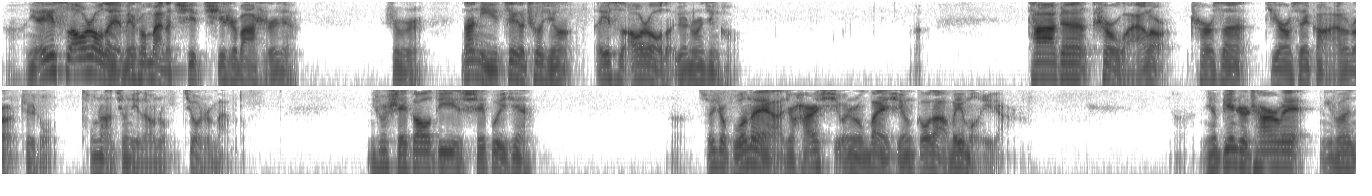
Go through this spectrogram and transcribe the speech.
啊，你 A4 Allroad 也没说卖到七七十八十去，是不是？那你这个车型 A4 Allroad 原装进口，啊，它跟 Q5L、叉三、GLC 杠 L 的这种同场竞技当中，就是卖不动。你说谁高低谁贵贱啊？所以就国内啊，就还是喜欢这种外形高大威猛一点啊。你看缤智 XRV，你说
